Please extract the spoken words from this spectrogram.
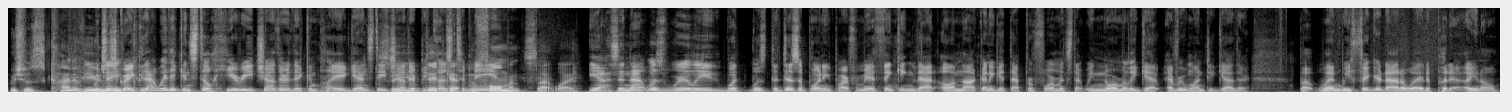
Which was kind of unique. which is great. that way they can still hear each other, they can play against each So other. because get to me, performance that way. Yes, and that was really what was the disappointing part for me, thinking that, oh, I'm not going to get that performance that we normally get everyone together. But when we figured out a way to put, uh, you know,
